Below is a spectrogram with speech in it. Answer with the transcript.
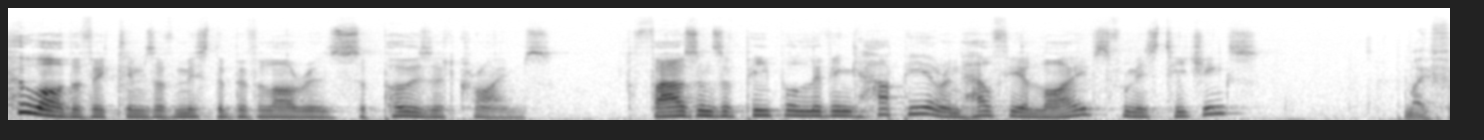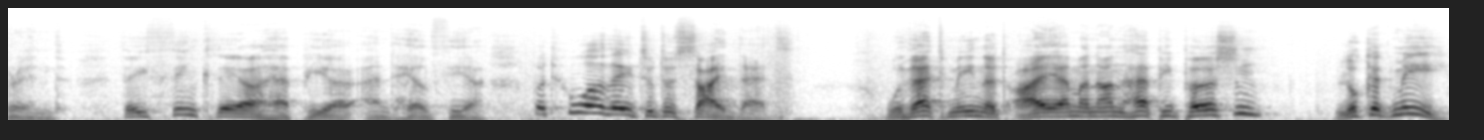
who are the victims of Mr. Bivolaru's supposed crimes? Thousands of people living happier and healthier lives from his teachings? My friend, they think they are happier and healthier, but who are they to decide that? Would that mean that I am an unhappy person? Look at me.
